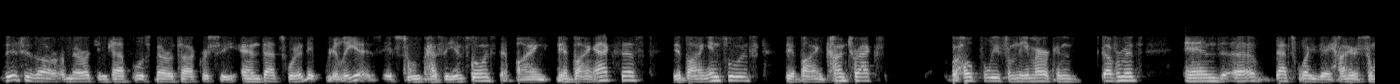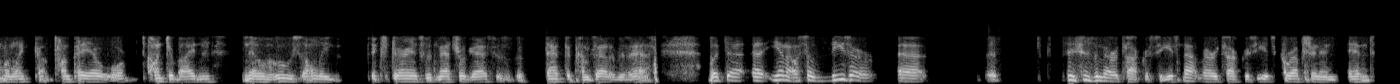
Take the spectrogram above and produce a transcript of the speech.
this is our American capitalist meritocracy, and that's what it really is. It's who has the influence. They're buying. They're buying access. They're buying influence. They're buying contracts, hopefully from the American government and uh, that's why they hire someone like Pompeo or Hunter Biden, you know, whose only experience with natural gas is that that comes out of his ass. But uh, uh, you know, so these are uh, this is the meritocracy. It's not meritocracy. It's corruption and and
